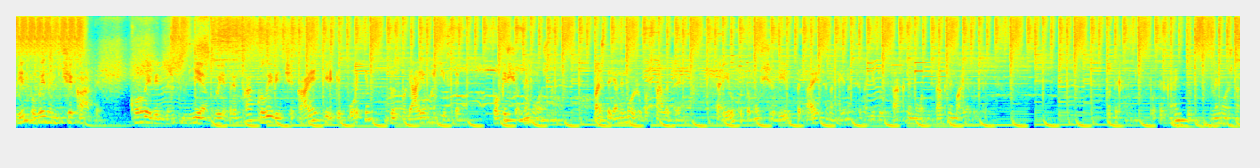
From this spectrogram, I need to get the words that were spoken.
він повинен чекати. Коли він є витримка, коли він чекає, тільки потім дозволяємо їсти. Поки що не можна. Бачите, я не можу поставити тарілку, тому що він питається накинутися на їду. Так не так не має бути. Потихеньку, потихеньку не можна.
